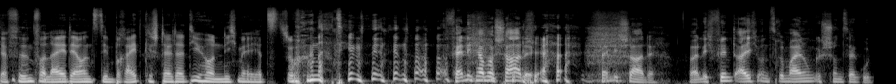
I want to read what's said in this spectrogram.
Der Filmverleih, der uns den bereitgestellt hat, die hören nicht mehr jetzt so. Nachdem Fände ich aber schade. Fände ich schade. Weil ich finde eigentlich, unsere Meinung ist schon sehr gut.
